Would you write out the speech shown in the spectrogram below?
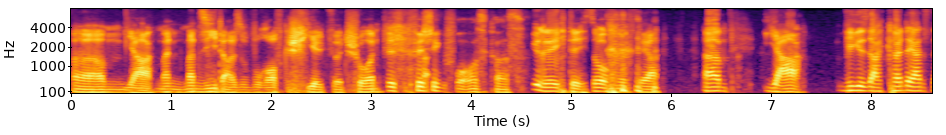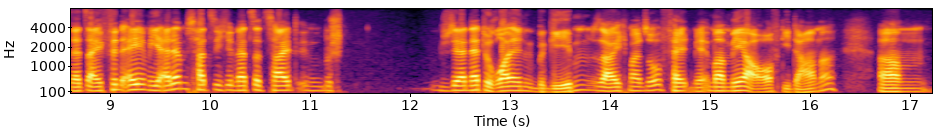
ähm, ja, man, man sieht also, worauf geschielt wird schon. Fishing for Oscars. Richtig, so ungefähr. ähm, ja, wie gesagt, könnte ganz nett sein. Ich finde, Amy Adams hat sich in letzter Zeit in sehr nette Rollen begeben, sage ich mal so. Fällt mir immer mehr auf, die Dame. Ähm,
